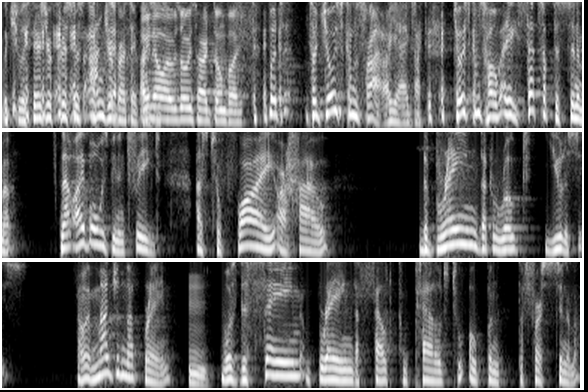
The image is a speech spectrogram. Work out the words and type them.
which was there's your Christmas and your birthday I know, I was always hard done by. But so Joyce comes. Oh yeah, exactly. Joyce comes home and he sets up this cinema. Now I've always been intrigued as to why or how the brain that wrote Ulysses. Now imagine that brain Mm. was the same brain that felt compelled to open the first cinema.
